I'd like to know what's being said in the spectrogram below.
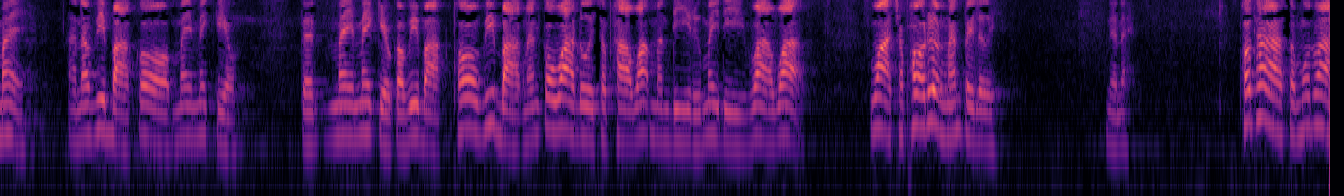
ไม่อันนั้นวิบากก็ไม่ไม่เกี่ยว แต่ไม่ไม่เกี่ยวกับวิบาก เพราะวิบากนั้นก็ว่าโดยสภาวะมันดีหรือไม่ดีว่าว่าว่าเฉพาะเรื่องนั้นไปเลย เนี่ยนะเพราะถ้าสมมติว่า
